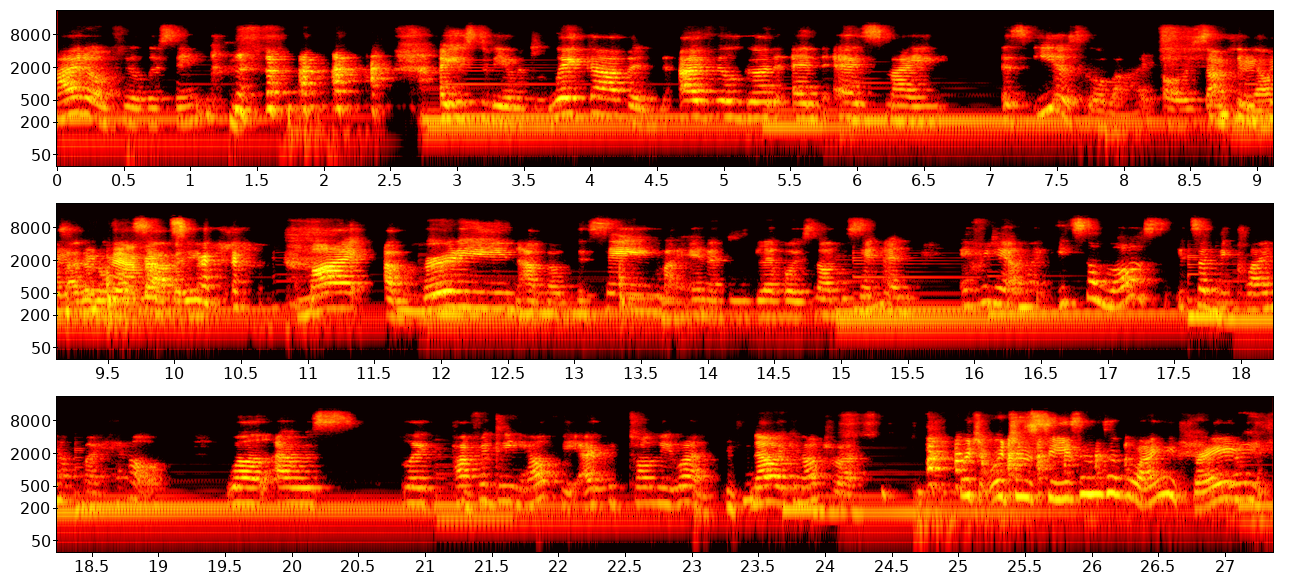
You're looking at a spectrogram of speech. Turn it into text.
I don't feel the same. I used to be able to wake up and I feel good, and as my as years go by, or something else, I don't know what's happening. My I'm hurting. I'm not the same. My energy level is not the same, and every day I'm like, it's a loss. It's a decline of my health. Well, I was like perfectly healthy. I could totally run. Now I cannot run. which which is seasons of life, right? Right.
